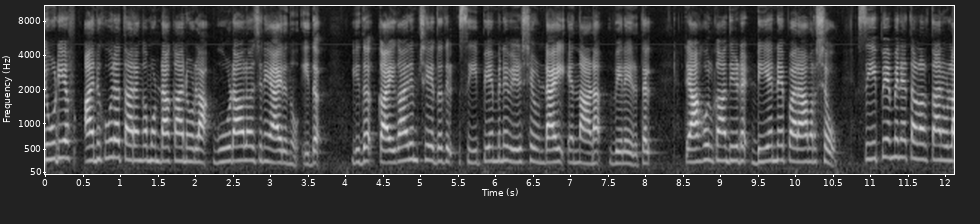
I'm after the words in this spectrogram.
യു ഡി എഫ് അനുകൂല തരംഗമുണ്ടാക്കാനുള്ള ഗൂഢാലോചനയായിരുന്നു ഇത്. ഇത് കൈകാര്യം ചെയ്തതിൽ സി പി എമ്മിന് വീഴ്ചയുണ്ടായി എന്നാണ് വിലയിരുത്തൽ. രാഹുൽ ഗാന്ധിയുടെ ഡി എൻ എ പരാമർശവും സി പി എമ്മിനെ തളർത്താനുള്ള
